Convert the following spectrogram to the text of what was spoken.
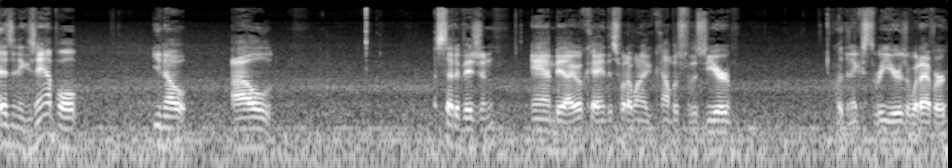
as an example, you know, I'll set a vision and be like, okay, this is what I want to accomplish for this year, or the next three years, or whatever.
